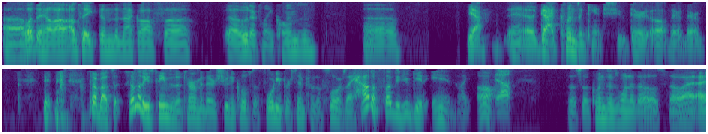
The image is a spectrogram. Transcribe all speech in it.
Uh, what the hell? I'll, I'll take them to knock off uh, uh, who they're playing, Clemson. Uh, yeah, uh, God, Clemson can't shoot. They're oh, they're they're. Talk about some of these teams in the tournament that are shooting close to forty percent from the floor. It's like, how the fuck did you get in? Like, oh, yeah. so, so Clemson's one of those. So I, I,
